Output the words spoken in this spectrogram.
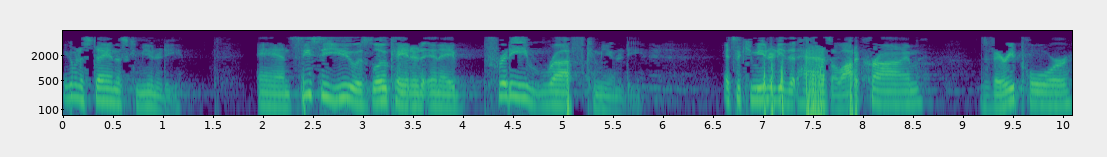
think I'm going to stay in this community. And CCU is located in a pretty rough community. It's a community that has a lot of crime, it's very poor,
